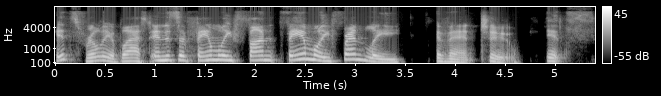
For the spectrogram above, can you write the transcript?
It's really a blast. And it's a family fun, family friendly event too. It's,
